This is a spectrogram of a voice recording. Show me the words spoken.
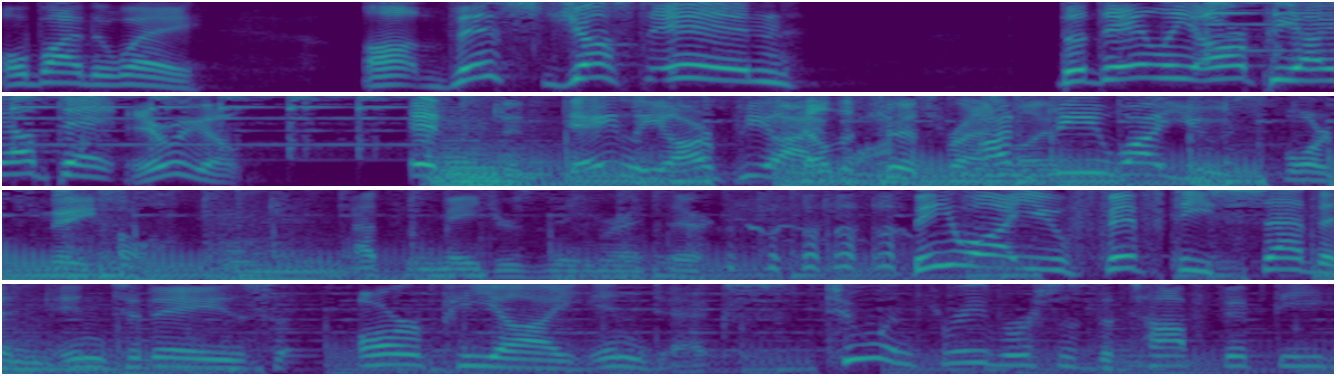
Oh, by the way, uh, this just in the daily RPI update. Here we go. It's the Daily RPI Tell the Watch truth, Brian on Williams. BYU Sports Nation. That's a major zing right there. BYU 57 in today's RPI index. Two and three versus the top 50.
